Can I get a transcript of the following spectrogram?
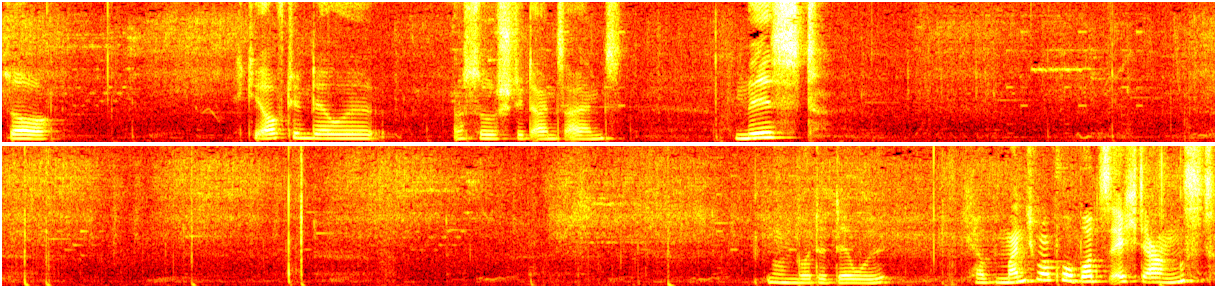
So. Ich gehe auf den Daryl. Achso, steht 1-1. Mist. Mein Gott, der Devil. Ich habe manchmal vor Bots echt Angst.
